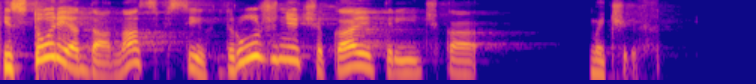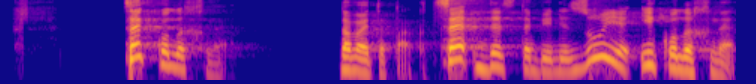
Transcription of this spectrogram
історія. Да, нас всіх дружньо чекає трічка мечів. Це колихне. Давайте так. Це дестабілізує і колихне.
